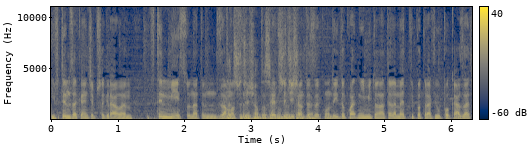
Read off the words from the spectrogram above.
I w tym zakręcie przegrałem, w tym miejscu, na tym za Te mocnym... 30 te sekundy 30 utraty. sekundy. I dokładnie mi to na telemetrii potrafił pokazać.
